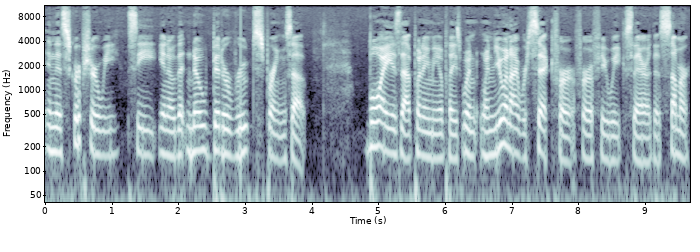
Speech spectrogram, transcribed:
in this scripture we see you know that no bitter root springs up boy, is that putting me in place. When when you and I were sick for for a few weeks there this summer,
